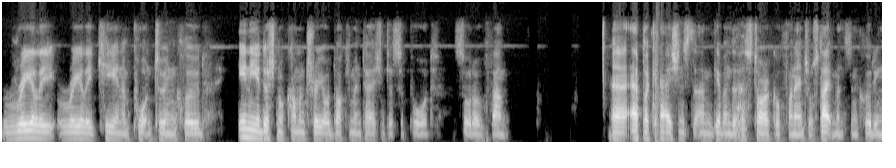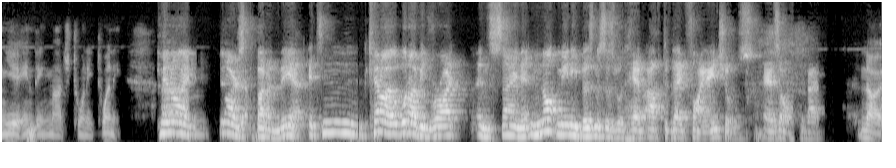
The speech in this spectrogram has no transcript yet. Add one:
really, really key and important to include any additional commentary or documentation to support sort of um, uh, applications that um, given the historical financial statements, including year ending March 2020. Can I um, can I just butt in there? It's can I would I be right in saying that not many businesses would have up to date financials as of today? No,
